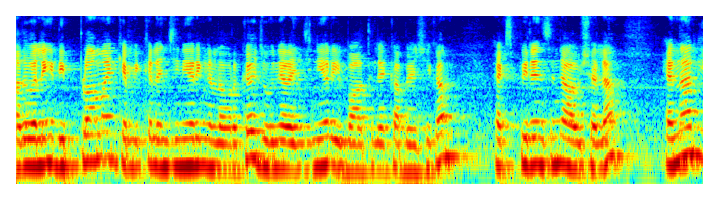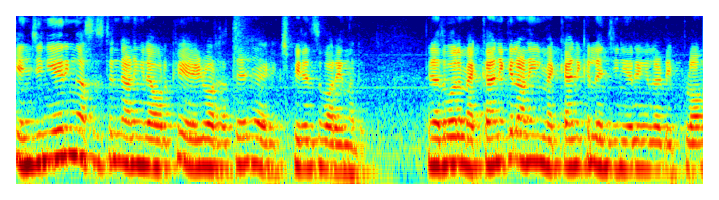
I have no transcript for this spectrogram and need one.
അതുപോലെ ഡിപ്ലോമ ഇൻ കെമിക്കൽ എഞ്ചിനീയറിംഗ് ഉള്ളവർക്ക് ജൂനിയർ എഞ്ചിനീയർ വിഭാഗത്തിലേക്ക് അപേക്ഷിക്കാം. എക്സ്പീരിയൻസിന്റെ ആവശ്യമില്ല. എന്നാൽ എഞ്ചിനീയറിംഗ് അസിസ്റ്റന്റ് ആണെങ്കിൽ അവർക്ക് ഏഴ് വർഷത്തെ എക്സ്പീരിയൻസ് പറയുന്നുണ്ട്. പിന്നെ അതുപോലെ മെക്കാനിക്കൽ ആണെങ്കിൽ മെക്കാനിക്കൽ എഞ്ചിനീയറിംഗിലെ ഡിപ്ലോമ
